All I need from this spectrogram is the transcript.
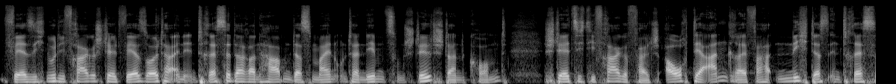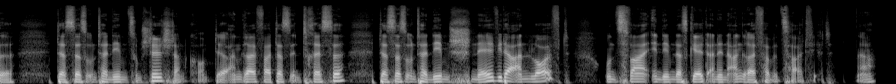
wer sich nur die Frage stellt, wer sollte ein Interesse daran haben, dass mein Unternehmen zum Stillstand kommt, stellt sich die Frage falsch. Auch der Angreifer hat nicht das Interesse, dass das Unternehmen zum Stillstand kommt. Der Angreifer hat das Interesse, dass das Unternehmen schnell wieder anläuft und zwar indem das Geld an den Angreifer bezahlt wird. Ja?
